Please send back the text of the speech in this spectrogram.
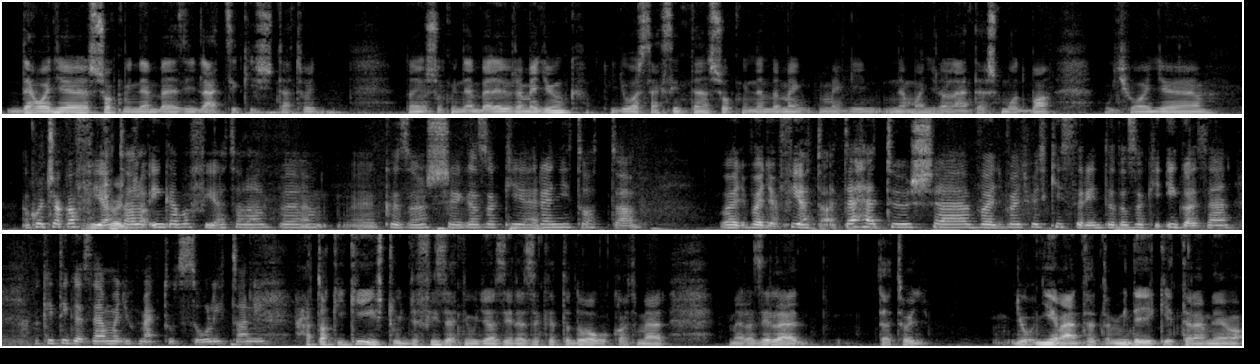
de hogy sok mindenben ez így látszik is, tehát hogy nagyon sok mindenben előre megyünk, így országszinten, sok mindenben meg, meg így nem annyira látásmódban, úgyhogy akkor csak a fiatal, úgyhogy... inkább a fiatalabb közönség az, aki erre nyitottabb? Vagy, vagy a fiatal tehetősebb, vagy, vagy hogy ki szerinted az, aki igazán, akit igazán mondjuk meg tud szólítani? Hát aki ki is tudja fizetni ugye azért ezeket a dolgokat, mert, mert azért lehet, tehát hogy jó, nyilván, tehát mindegyik étteremnél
